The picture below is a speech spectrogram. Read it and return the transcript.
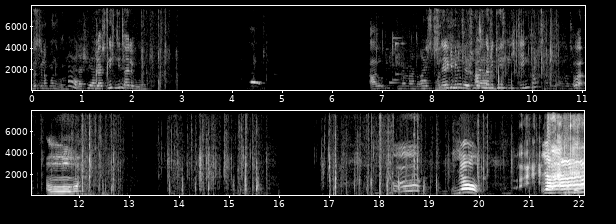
wirst du nach vorne geholt. Ja, das Du darfst nicht die Teile berühren. Also, Nummer 3. musst schnell genug machen, damit du hinten nicht gegenkommst. Aber Oh! Yo! Ja!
